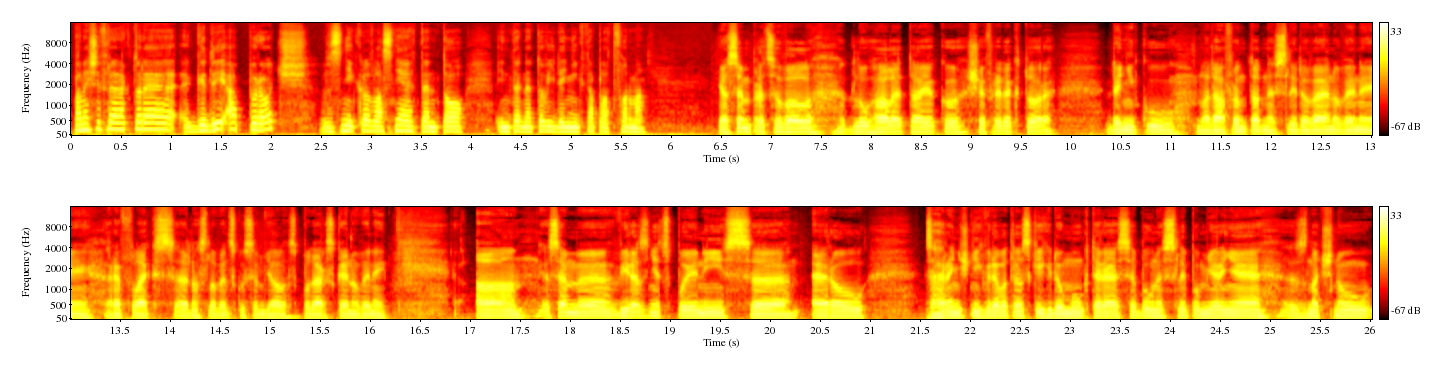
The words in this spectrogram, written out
Pane šéfredaktore, kdy a proč vznikl vlastně tento internetový deník, ta platforma? Já jsem pracoval dlouhá léta jako šéf-redaktor deníků Mladá fronta dnes Lidové noviny, Reflex, na Slovensku jsem dělal hospodářské noviny. A jsem výrazně spojený s érou zahraničních vydavatelských domů, které sebou nesly poměrně značnou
